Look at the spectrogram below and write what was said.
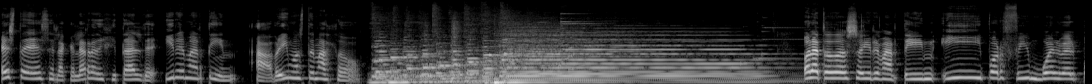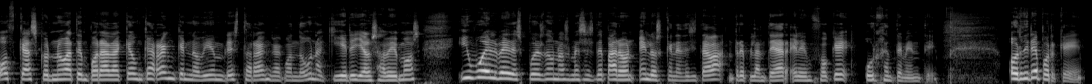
Este es el Aquelarra Digital de Ire Martín. ¡Abrimos temazo! Hola a todos, soy Ire Martín y por fin vuelve el podcast con nueva temporada que aunque arranque en noviembre, esto arranca cuando una quiere, ya lo sabemos, y vuelve después de unos meses de parón en los que necesitaba replantear el enfoque urgentemente. Os diré por qué.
